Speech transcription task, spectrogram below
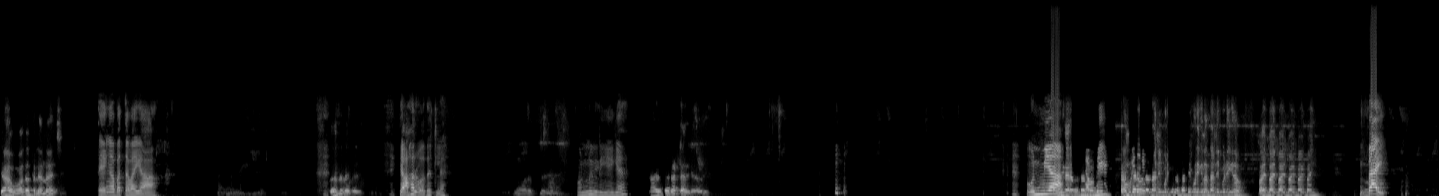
ஏன் உதத்துல என்ன ஆச்சு? தேங்காய் பத்தவையா? யார் உதட்டல. ஒண்ணும் இல்லையே கரெக்டா இருக்கேன். உண்மையா? தண்ணி பிடிக்கணும் தண்ணி பிடிக்கணும் தண்ணி பிடிக்கணும் பாய் பாய் பாய் பாய் பாய் பாய் பாய்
